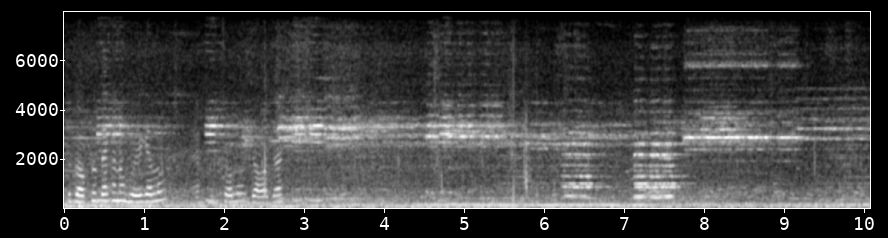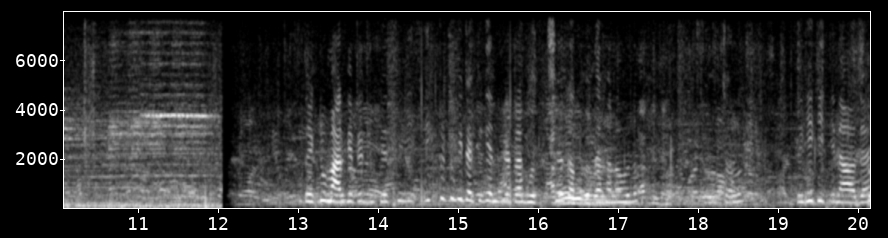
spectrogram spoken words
তো ডক্টর দেখানো হয়ে গেল। এখন চলো, যাওয়া যাক। তো একটু মার্কেটে ঢুকেছি, একটু টুকিটাকি কেনাকাটা হচ্ছে, তারপরে দেখানো হলো। চলো, দেখি কি কি নেওয়া যায়।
